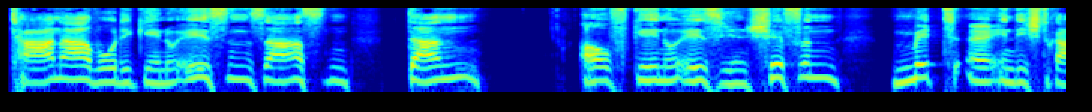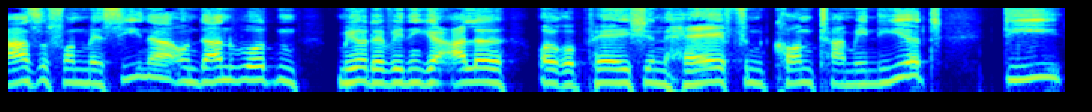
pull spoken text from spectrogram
Tana, wo die Genuesen saßen, dann auf genuesischen Schiffen mit äh, in die Straße von Messina und dann wurden mehr oder weniger alle europäischen Häfen kontaminiert, die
